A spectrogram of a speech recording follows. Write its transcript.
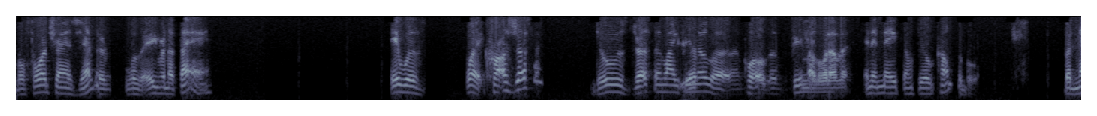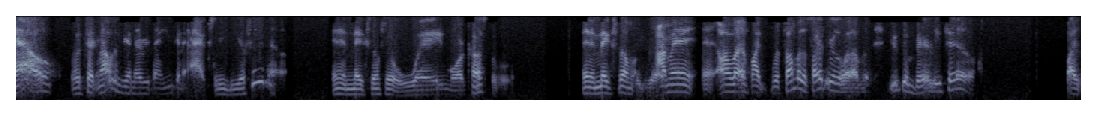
before transgender was even a thing, it was what cross dressing, dudes dressing like Yep. females or uh, clothes of females or whatever, and it made them feel comfortable. But now with technology and everything, you can actually be a female, and it makes them feel way more comfortable. And it makes them. I mean, unless like with some of the surgeries or whatever, you can barely tell. Like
